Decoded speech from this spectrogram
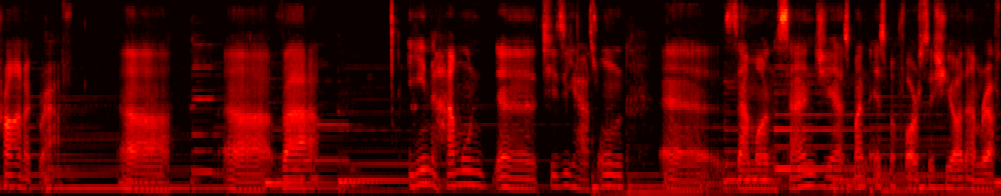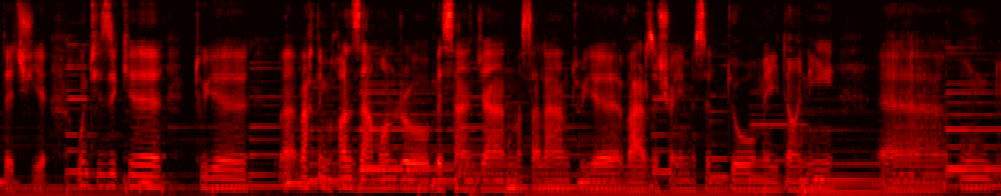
کرونوگراف و این همون چیزی هست. اون زمان سنجی هست. من اسم فارسیش یادم رفته چیه. اون چیزی که توی وقتی می‌خوان زمان رو بسنجن مثلا توی ورزش هایی مثل دو میدانی اون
